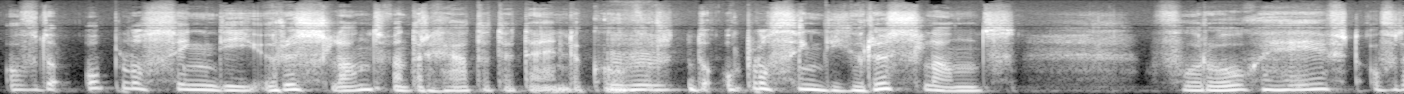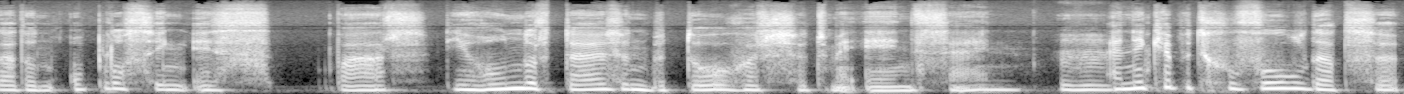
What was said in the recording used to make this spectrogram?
of de oplossing die Rusland, want daar gaat het uiteindelijk over, de oplossing die Rusland voor ogen heeft, of dat een oplossing is waar die honderdduizend betogers het mee eens zijn. En ik heb het gevoel dat ze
